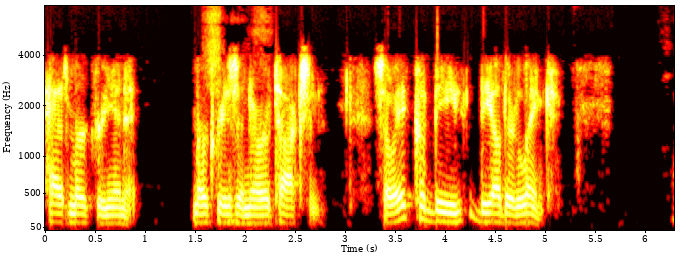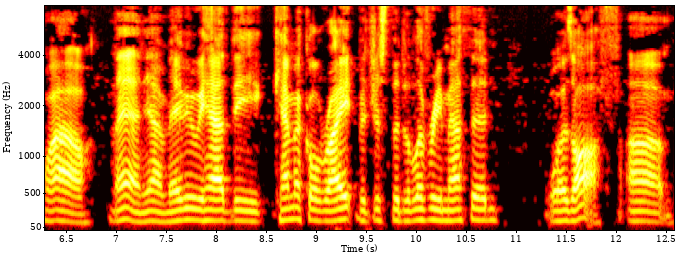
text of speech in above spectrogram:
has mercury in it. Mercury is a neurotoxin, so it could be the other link. Wow, man, yeah, maybe we had the chemical right, but just the delivery method was off. Um,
